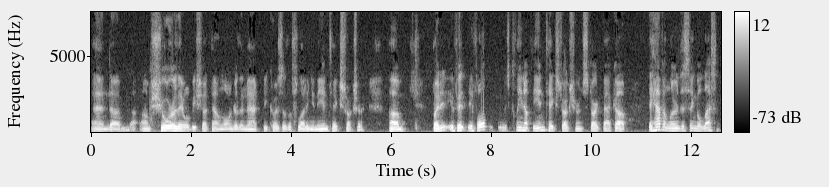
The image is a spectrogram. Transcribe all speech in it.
and um, I'm sure they will be shut down longer than that because of the flooding in the intake structure. Um, but if, it, if all they do is clean up the intake structure and start back up, they haven't learned a single lesson.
